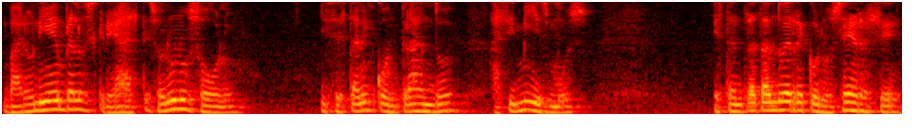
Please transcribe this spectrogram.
Varón y hembra los creaste, son uno solo, y se están encontrando a sí mismos, están tratando de reconocerse,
